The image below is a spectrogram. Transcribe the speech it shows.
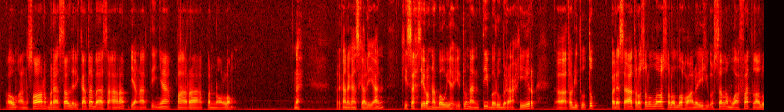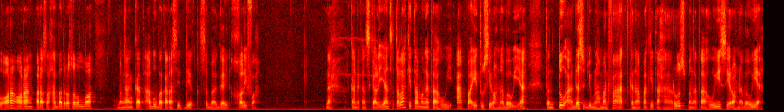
Kaum Ansor berasal dari kata bahasa Arab yang artinya para penolong. Nah, rekan-rekan sekalian, kisah sirah nabawiyah itu nanti baru berakhir atau ditutup pada saat Rasulullah Shallallahu Alaihi Wasallam wafat lalu orang-orang para sahabat Rasulullah mengangkat Abu Bakar As-Siddiq sebagai khalifah. Nah, rekan-rekan sekalian, setelah kita mengetahui apa itu sirah nabawiyah, tentu ada sejumlah manfaat kenapa kita harus mengetahui sirah nabawiyah.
